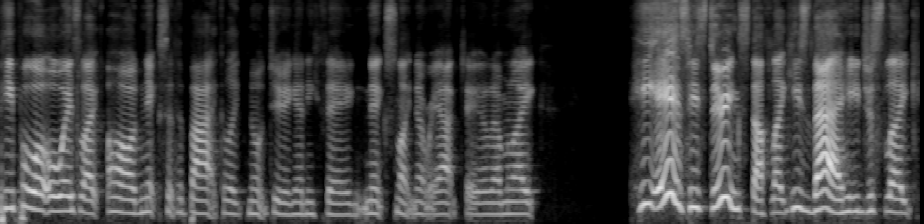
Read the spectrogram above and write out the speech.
people are always like, "Oh, Nick's at the back, like not doing anything. Nick's like not reacting," and I'm like, "He is. He's doing stuff. Like he's there. He just like."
